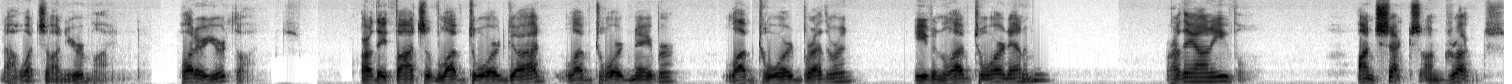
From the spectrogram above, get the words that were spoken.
Now, what's on your mind? What are your thoughts? Are they thoughts of love toward God, love toward neighbor, love toward brethren, even love toward enemy? Are they on evil, on sex, on drugs,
